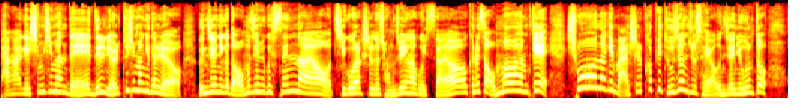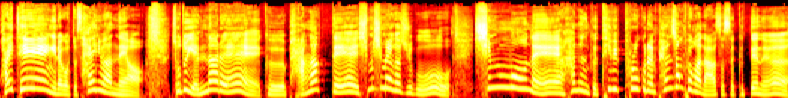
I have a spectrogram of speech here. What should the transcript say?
방학에 심심한데 늘 12시만 기다려요. 은지 언니가 너무 재미고 쎘나요? 지구오락실도 정주행하고 있어요. 그래서 엄마와 함께 시원하게 마실 커피 두 잔 주세요. 은지 언니 오늘 또 화이팅! 이라고 또 사연이 왔네요. 저도 옛날에 그 방학 때 심심해가지고 신문에 하는 그 TV 프로그램 편성표가 나왔었어요. 그때는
